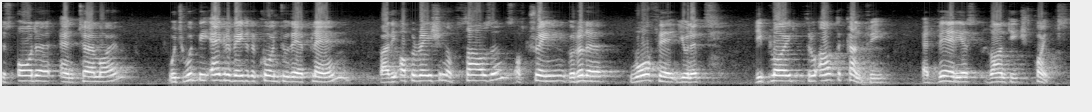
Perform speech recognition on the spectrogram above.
disorder, and turmoil, which would be aggravated according to their plan by the operation of thousands of trained guerrilla warfare units deployed throughout the country at various vantage points.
